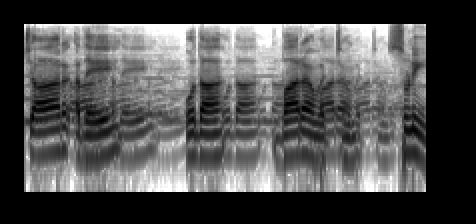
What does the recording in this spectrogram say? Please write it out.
4 ਅਦੇ ਉਹਦਾ 12 ਵਚਨ ਸੁਣੀ।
